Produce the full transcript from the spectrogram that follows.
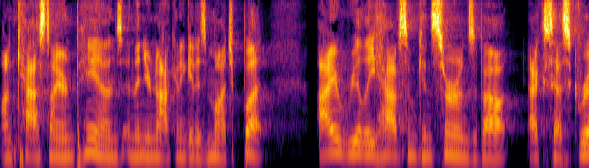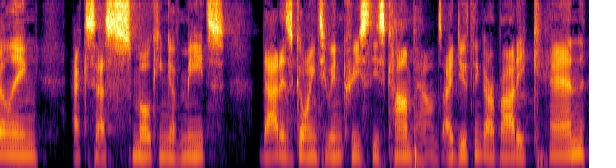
on cast iron pans, and then you're not going to get as much. But I really have some concerns about excess grilling, excess smoking of meats that is going to increase these compounds. I do think our body can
